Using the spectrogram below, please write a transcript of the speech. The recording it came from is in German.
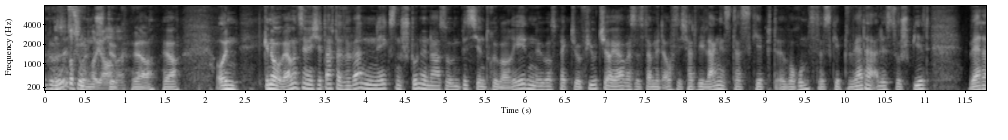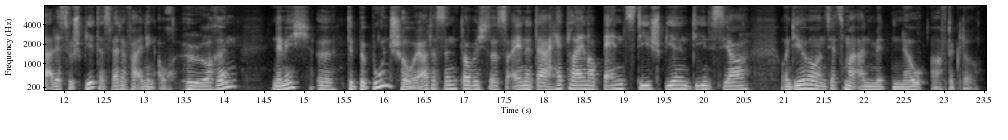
sind ist doch schon ein ein paar Stück. Jahre. Ja, ja. Und genau, wir haben uns nämlich gedacht, also wir werden in der nächsten Stunde nach so ein bisschen drüber reden, über Back to Future, ja, was es damit auf sich hat, wie lange es das gibt, äh, warum es das gibt, wer da alles so spielt. Wer da alles so spielt, das werdet ihr vor allen Dingen auch hören. Nämlich äh, The Baboon Show, ja. Das sind, glaube ich, das ist eine der Headliner-Bands, die spielen dieses Jahr. Und die hören wir uns jetzt mal an mit No Afterglow.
